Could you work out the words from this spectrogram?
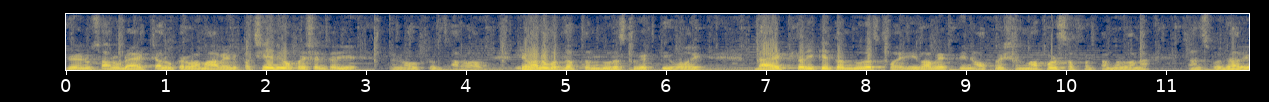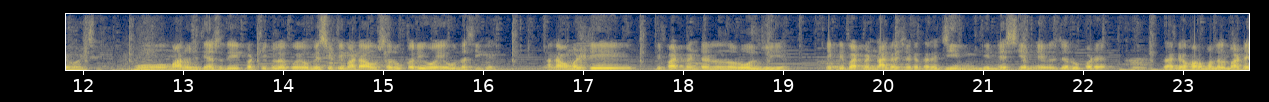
જો એનું સારું ડાયટ ચાલુ કરવામાં આવે અને પછી એની ઓપરેશન કરીએ એનો આઉટકમ સારો આવે. કહેવાનો મતલબ તંદુરસ્ત વ્યક્તિ હોય ડાયટ તરીકે તંદુરસ્ત હોય, એવા વ્યક્તિને ઓપરેશનમાં પણ સફળતા મળવાના ચાન્સ વધારે હોય છે. હું માનું છું ત્યાં સુધી પર્ટિક્યુલર કોઈ ઓબેસિટી માટે આવું શરૂ કર્યું હોય એવું નથી કંઈ. કારણ કે આમાં મલ્ટી ડિપાર્ટમેન્ટલનો રોલ જોઈએ. એક ડિપાર્ટમેન્ટ ના કરી શકે. કારણ કે જીમ જિમ્નેશિયમની જરૂર પડે. કારણ કે હોર્મોનલ માટે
